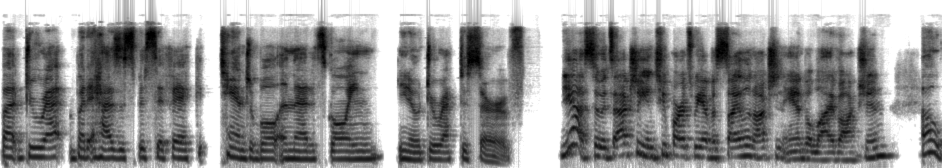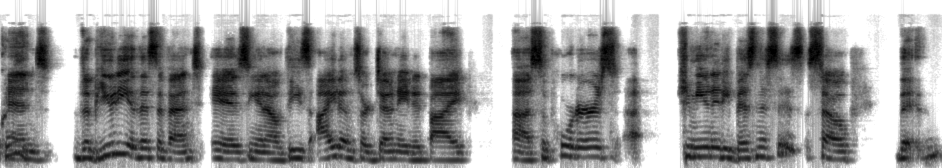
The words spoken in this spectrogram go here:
but direct, but it has a specific tangible and that it's going, you know, direct to serve. Yeah. So it's actually in two parts. We have a silent auction and a live auction. Oh, great. And the beauty of this event is, you know, these items are donated by uh, supporters, uh, community businesses. So the,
